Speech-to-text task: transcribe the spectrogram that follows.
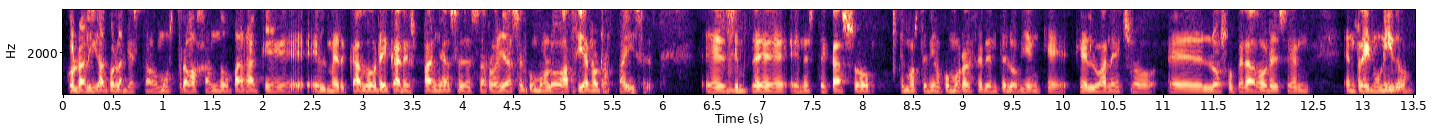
con la liga con la que estábamos trabajando para que el mercado Oreca en España se desarrollase como lo hacían otros países. Eh, siempre en este caso hemos tenido como referente lo bien que, lo han hecho eh, los operadores en, Reino Unido,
